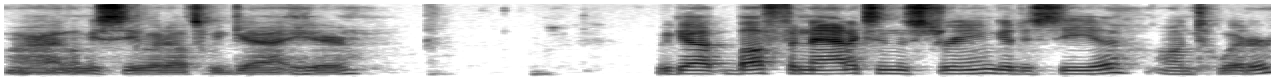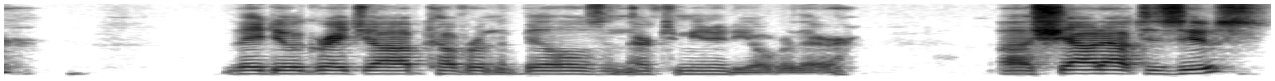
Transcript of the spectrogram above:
All right, let me see what else we got here. We got Buff Fanatics in the stream. Good to see you on Twitter. They do a great job covering the Bills and their community over there. Uh, shout out to Zeus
